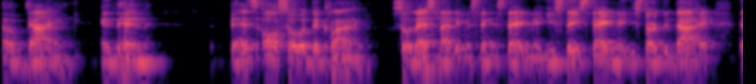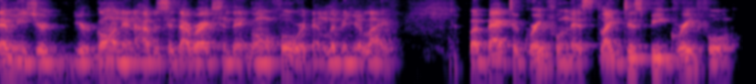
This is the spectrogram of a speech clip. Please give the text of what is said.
of dying. And then that's also a decline. So that's not even staying stagnant. You stay stagnant, you start to die. That means you're you're going in opposite direction than going forward, than living your life. But back to gratefulness, like just be grateful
